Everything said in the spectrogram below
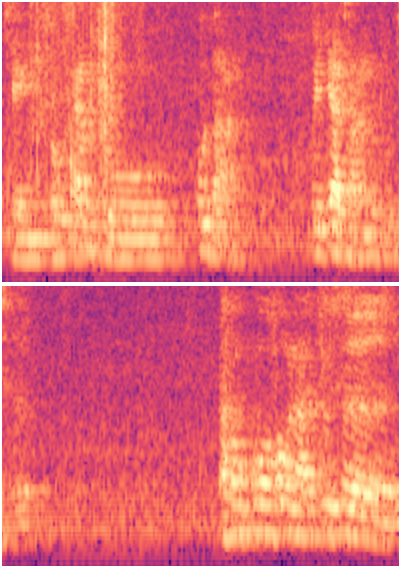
请首相署部长魏家强主持，然后过后呢就是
